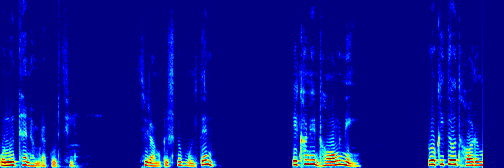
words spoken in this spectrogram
অনুধ্যান আমরা করছি। শ্রীরামকৃষ্ণ বলতেন, এখানে ঢং নেই। প্রকৃত ধর্ম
